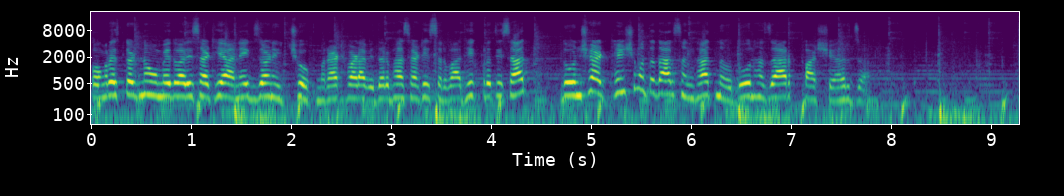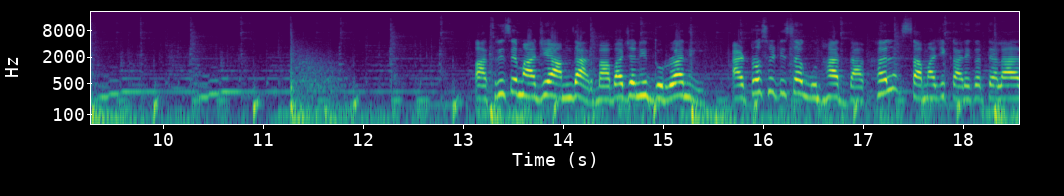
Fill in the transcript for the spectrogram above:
काँग्रेसकडनं उमेदवारीसाठी अनेक जण इच्छुक. मराठवाडा विदर्भासाठी सर्वाधिक प्रतिसाद दोनशे अठ्ठ्याऐंशी मतदारसंघातनं दोन हजार पाचशे अर्ज. पाथरीचे माजी आमदार बाबाजानी दुर्रानी अॅट्रॉसिटीचा गुन्हा दाखल. सामाजिक कार्यकर्त्याला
